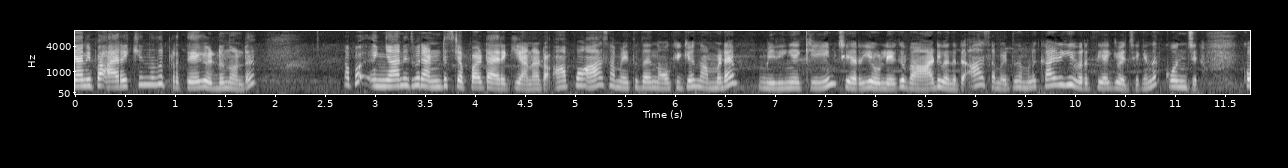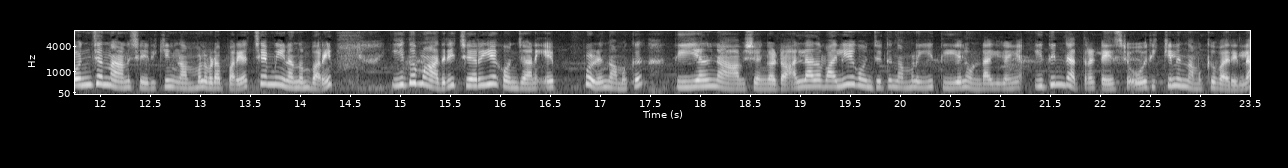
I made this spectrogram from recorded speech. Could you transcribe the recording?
ഞാനിപ്പോൾ അരയ്ക്കുന്നത് പ്രത്യേകം ഇടുന്നുണ്ട്. അപ്പോൾ ഞാനിത് രണ്ട് സ്റ്റെപ്പായിട്ട് അരക്കുകയാണ് കേട്ടോ. അപ്പോൾ ആ സമയത്ത് തന്നെ നോക്കിക്കോ നമ്മുടെ മിരിങ്ങയ്ക്കയും ചെറിയ ഉള്ളിയൊക്കെ വാടി വന്നിട്ട് ആ സമയത്ത് നമ്മൾ കഴുകി വൃത്തിയാക്കി വെച്ചേക്കുന്ന കൊഞ്ച്. കൊഞ്ചെന്നാണ് ശരിക്കും നമ്മളിവിടെ പറയുക ചെമ്മീനെന്നും പറയും. ഇതുമാതിരി ചെറിയ കൊഞ്ചാണ്. എപ്പോഴും നമുക്ക് തീയലിന് ആവശ്യം കേട്ടോ. അല്ലാതെ വലിയ കൊഞ്ചിട്ട് നമ്മൾ ഈ തീയൽ ഉണ്ടാക്കി കഴിഞ്ഞാൽ ഇതിന്റെ അത്ര ടേസ്റ്റ് ഒരിക്കലും നമുക്ക് വരില്ല.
